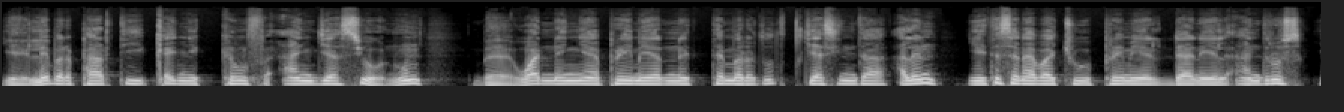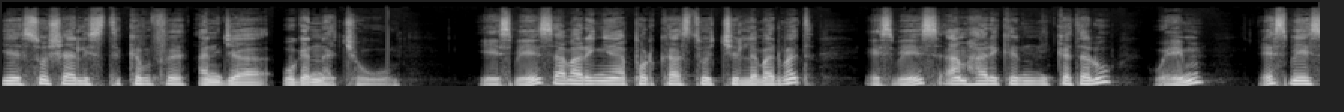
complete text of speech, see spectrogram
የሌበር ፓርቲ ቀኝ ክንፍ አንጃ ሲሆኑ በዋነኛ ፕሪምየርነት የተመረጡት ጃሲንታ አለን የተሰናባቹ ፕሪምየር ዳንኤል አንድሩስ የሶሻሊስት ክንፍ አንጃ ወገን ናቸው። የኤስቤስ አማርኛ ፖድካስቶችን ለማድመጥ ኤስቤስ Amharic ን ይከተሉ ወይም ኤስቤስ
